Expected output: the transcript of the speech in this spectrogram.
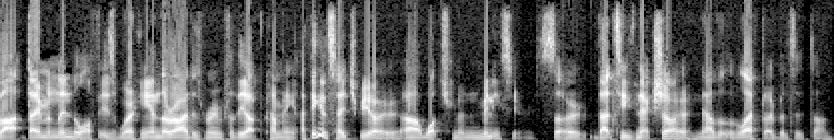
but Damon Lindelof is working in the writer's room for the upcoming, I think it's HBO, uh, Watchmen miniseries. So that's his next show now that the leftovers are done.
